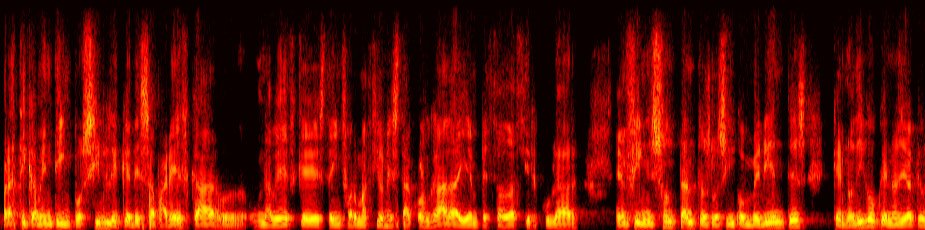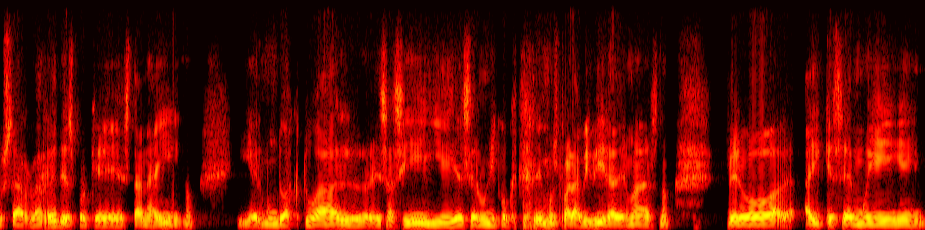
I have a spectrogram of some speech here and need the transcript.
prácticamente imposible que desaparezca una vez que esta información está colgada y ha empezado a circular. En fin, son tantos los inconvenientes que no digo que no haya que usar las redes porque están ahí, ¿no? Y el mundo actual es así y es el único que tenemos para vivir además, ¿no? Pero hay que ser muy,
